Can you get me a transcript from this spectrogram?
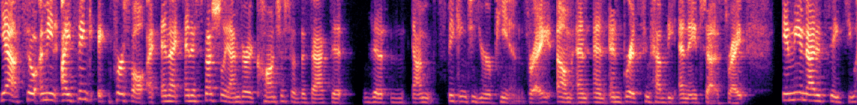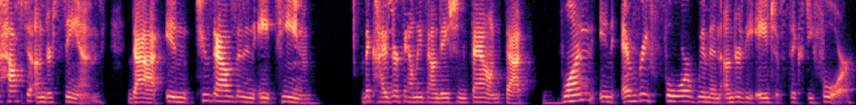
Yeah. So, I mean, I think first of all, and I, and especially, I'm very conscious of the fact that that I'm speaking to Europeans, right? Um, and and and Brits who have the NHS, right? In the United States, you have to understand that in 2018, the Kaiser Family Foundation found that one in every four women under the age of 64,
